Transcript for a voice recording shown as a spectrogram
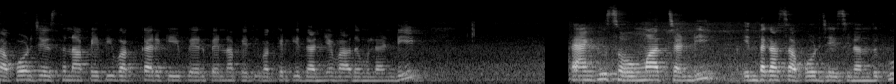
సపోర్ట్ చేస్తున్న ప్రతి ఒక్కరికి పేరు పేరున ప్రతి ఒక్కరికి ధన్యవాదములండి. థ్యాంక్ యూ సో మచ్ అండి ఇంతగా సపోర్ట్ చేసినందుకు.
